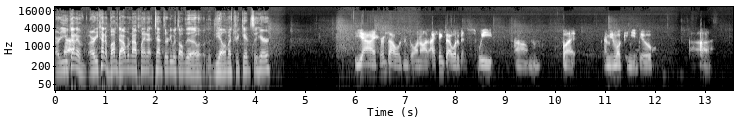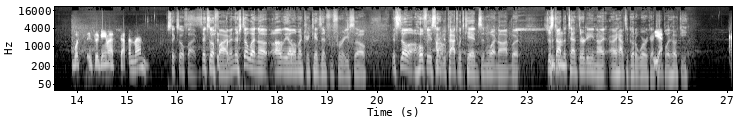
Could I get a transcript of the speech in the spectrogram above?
Are you kind of are you kind of bummed out we're not playing at ten thirty with all the the elementary kids here? Yeah, I heard that wasn't going on. I think that would have been sweet. Um, but I mean, what can you do? Uh, what is the game at seven then? Six oh five. Six oh five, and they're still letting uh, all the elementary kids in for free. So it's still uh, hopefully it's going to be packed with kids and whatnot. But it's just not the ten thirty, and I, I have to go to work. I Yeah. can't play hooky.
